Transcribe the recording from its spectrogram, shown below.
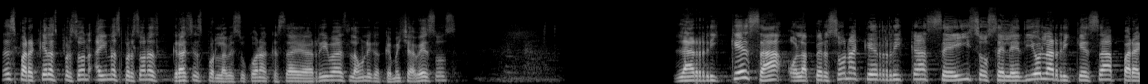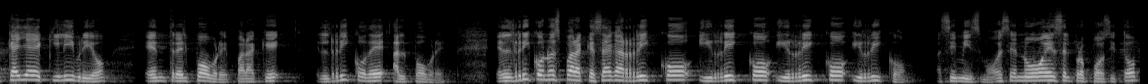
¿Sabes para qué las personas? Hay unas personas, gracias por la besucona que está ahí arriba, es la única que me echa besos. La riqueza o la persona que es rica se hizo, se le dio la riqueza para que haya equilibrio entre el pobre, para que el rico dé al pobre. El rico no es para que se haga rico y rico y rico y rico a sí mismo. Ese no es el propósito,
